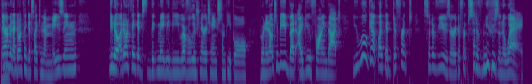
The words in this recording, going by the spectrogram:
there. I mm. mean, I don't think it's like an amazing you know, I don't think it's the, maybe the revolutionary change some people bring it out to be, but I do find that you will get like a different set of views or a different set of news in a way.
